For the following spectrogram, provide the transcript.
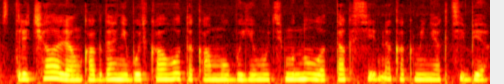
встречал ли он когда-нибудь кого-то, кому бы ему тьмнуло так сильно, как меня к тебе.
